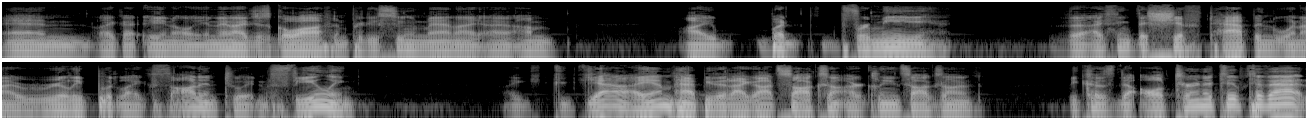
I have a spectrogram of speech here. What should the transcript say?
And like, I, you know, and then I just go off and pretty soon, man, I, I I'm, I, but for me, the I think the shift happened when I really put like thought into it and feeling. Like, yeah, I am happy that I got socks on or clean socks on, because the alternative to that,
